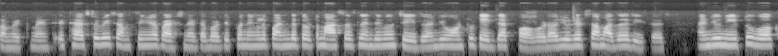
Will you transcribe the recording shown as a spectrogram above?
commitment. It has to be something you're passionate about. ഇപ്പോൾ നിങ്ങൾ പണ്ട് തൊട്ട് മാസ്റ്റേഴ്സിൽ എന്തെങ്കിലും ചെയ്തു and you want to take that forward or you did some other research and you need to work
